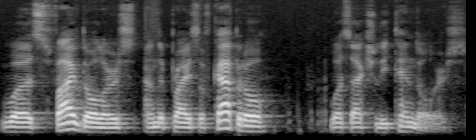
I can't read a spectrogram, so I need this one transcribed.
was $5 and the price of capital was actually $10.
